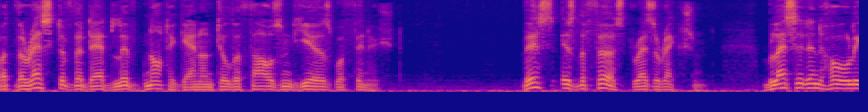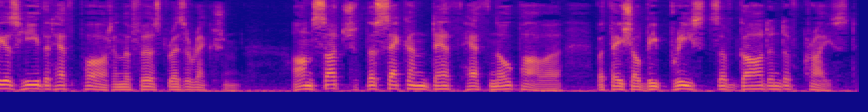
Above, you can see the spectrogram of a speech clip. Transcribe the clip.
But the rest of the dead lived not again until the thousand years were finished. This is the first resurrection. Blessed and holy is he that hath part in the first resurrection. On such the second death hath no power, but they shall be priests of God and of Christ,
